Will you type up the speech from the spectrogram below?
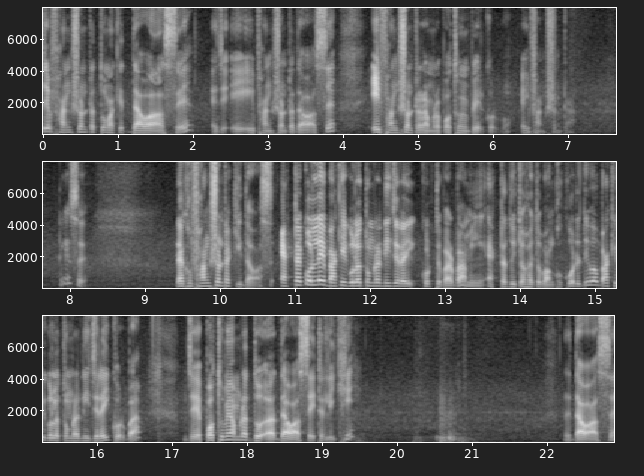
যে ফাংশনটা তোমাকে দেওয়া আছে এই যে এই ফাংশনটা দেওয়া আছে, এই ফাংশনটার আমরা প্রথমে বের করব, এই ফাংশনটা। ঠিক আছে? দেখো, ফাংশনটা কি দেওয়া আছে? একটা করলেই বাকিগুলো তোমরা নিজেরাই করতে পারবা। আমি একটা, দুইটা হয়তো অঙ্ক করে দিব, বাকিগুলো তোমরা নিজেরাই করবা। যে প্রথমে আমরা দেওয়া আছে, এটা লিখি। দেওয়া আছে।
